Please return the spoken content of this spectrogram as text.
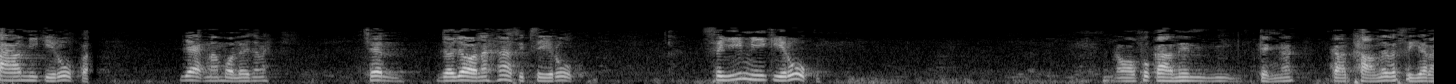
ตามีกี่รูปก่อนแยกมาหมดเลยใช่ไหมเช่น ย่อๆนะห้าสิบสี่รูป สีมีกี่รูปอ๋อผู้การนี่เก่งนะ การถามเลยว่าสีอะไร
